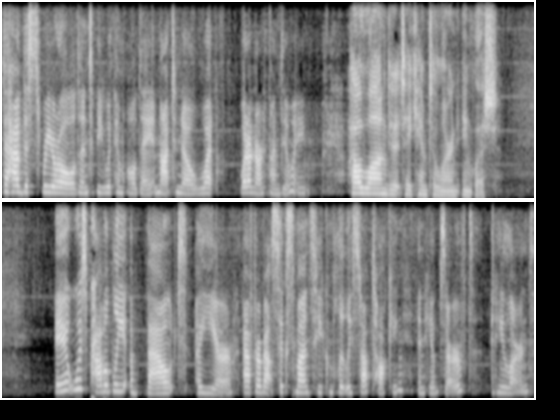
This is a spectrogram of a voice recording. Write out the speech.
to have this three year old and to be with him all day and not to know what, what on earth I'm doing. How long did it take him to learn English? It was probably about a year. After about six months, he completely stopped talking and he observed and he learned.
